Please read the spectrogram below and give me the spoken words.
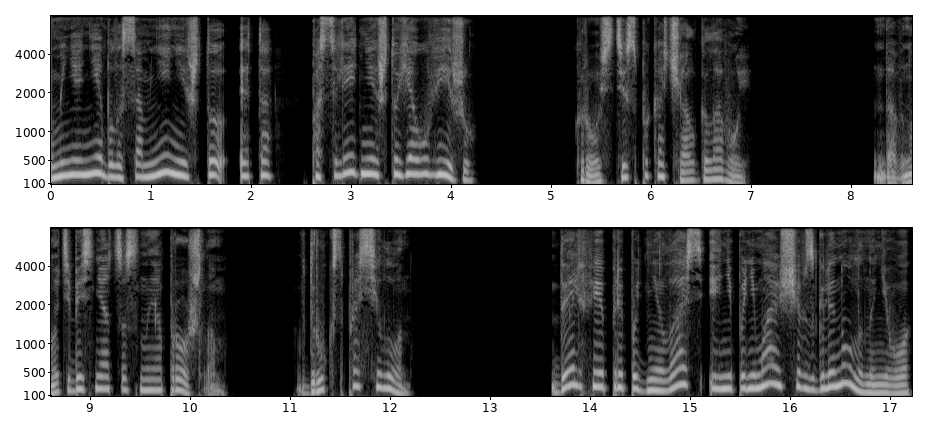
У меня не было сомнений, что это последнее, что я увижу. Кростис покачал головой. «Давно тебе снятся сны о прошлом?» Вдруг спросил он. Дельфия приподнялась и непонимающе взглянула на него,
